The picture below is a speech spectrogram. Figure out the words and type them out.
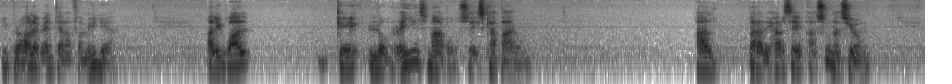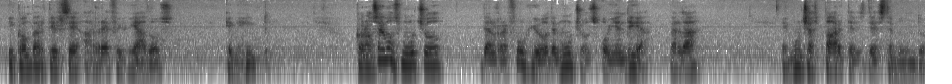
y probablemente a la familia, al igual que los reyes magos escaparon al, para dejarse a su nación y convertirse a refugiados en Egipto. Conocemos mucho del refugio de muchos hoy en día, ¿verdad? En muchas partes de este mundo.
